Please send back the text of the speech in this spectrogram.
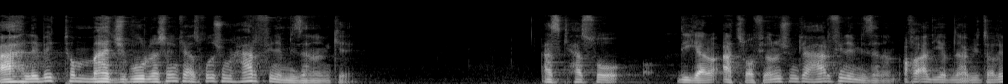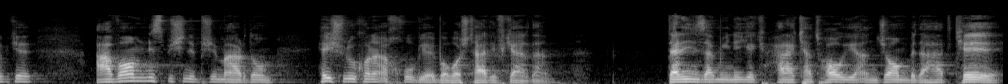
اهل بیت تا مجبور نشن که از خودشون حرفی نمیزنن که از کس و دیگر اطرافیانشون که حرفی نمیزنن. آخه علی ابن ابی طالب که عوام نیست بشینه پیش مردم هی شروع کنه از خوبیای باباش تعریف کردن. در این زمینه یک حرکت هایی انجام بدهد که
